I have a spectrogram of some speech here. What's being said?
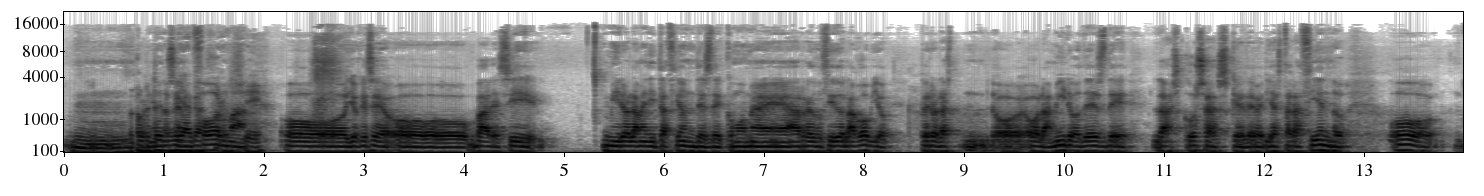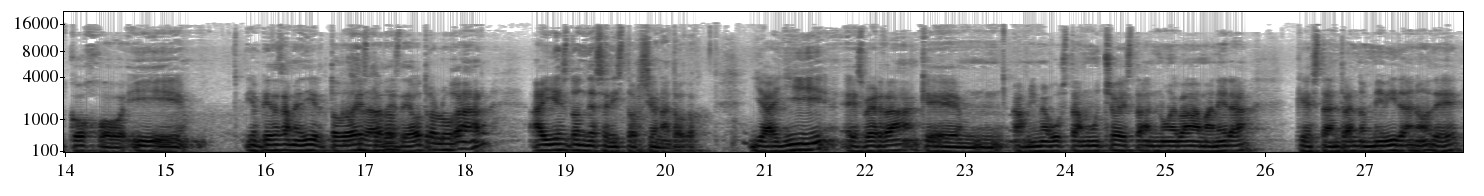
mm, poniéndose en hacer, forma, sí. o yo qué sé, o vale, sí, miro la meditación desde cómo me ha reducido el agobio, pero las- o, o la miro desde las cosas que debería estar haciendo, o cojo y, y empiezas a medir todo esto desde otro lugar, ahí es donde se distorsiona todo. Y allí es verdad que mm, a mí me gusta mucho esta nueva manera que está entrando en mi vida, ¿no? De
